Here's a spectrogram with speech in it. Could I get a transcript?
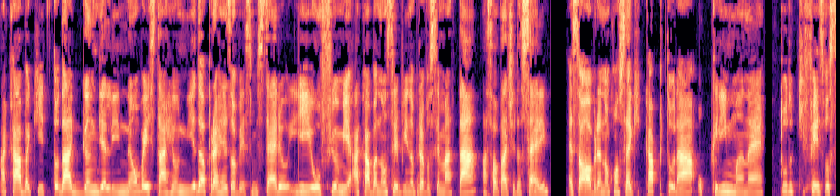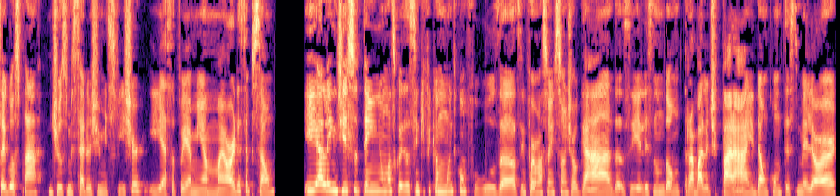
acaba que toda a gangue ali não vai estar reunida para resolver esse mistério e o filme acaba não servindo para você matar a saudade da série. Essa obra não consegue capturar o clima, né? Tudo que fez você gostar de Os Mistérios de Miss Fisher, e essa foi a minha maior decepção. E além disso, tem umas coisas assim que ficam muito confusas, as informações são jogadas e eles não dão trabalho de parar e dar um contexto melhor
